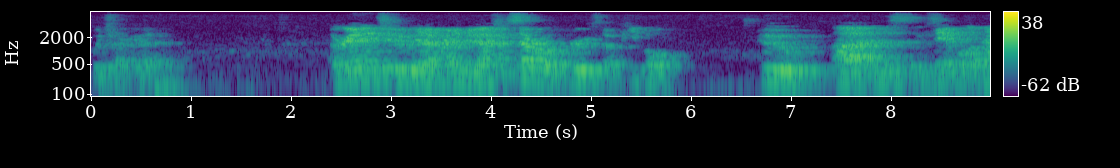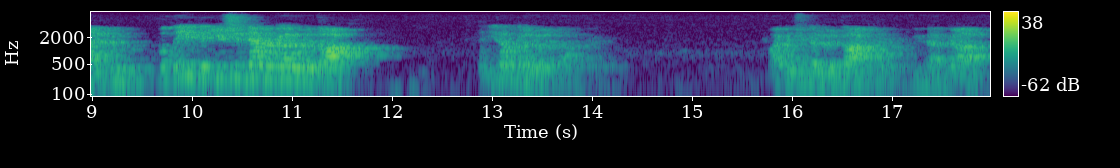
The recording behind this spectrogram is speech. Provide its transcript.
which are good. I ran into, and I've run into actually several groups of people who, uh, and this is an example of that, who believe that you should never go to a doctor. That you don't go to a doctor. Why would you go to a doctor if you have God?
